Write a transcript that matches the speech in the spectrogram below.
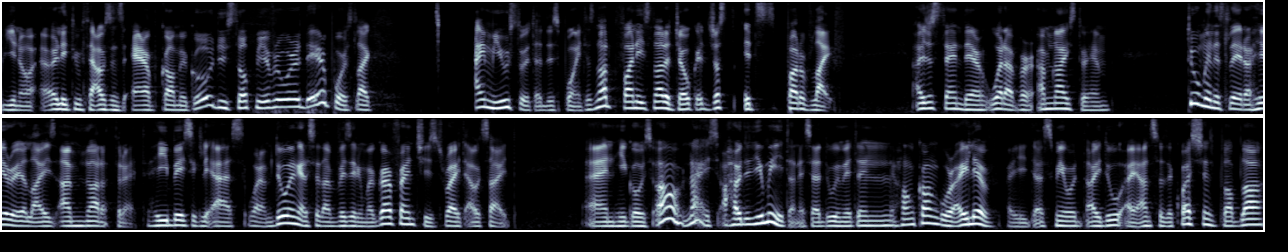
you know early two thousands Arab comic. Oh, they stop me everywhere at the airports. Like, I'm used to it at this point. It's not funny. It's not a joke. It's just it's part of life. I just stand there, whatever. I'm nice to him. Two minutes later, he realized I'm not a threat. He basically asked what I'm doing. and I said I'm visiting my girlfriend. She's right outside. And he goes, "Oh, nice. How did you meet?" And I said, "We met in Hong Kong, where I live." He asked me what I do. I answer the questions, blah blah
